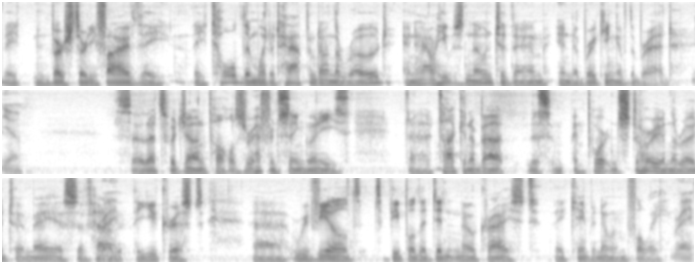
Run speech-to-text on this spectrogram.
they, in verse 35, they, they told them what had happened on the road and how he was known to them in the breaking of the bread. Yeah. So that's what John Paul is referencing when he's uh, talking about this important story on the road to Emmaus of how Right. the, the Eucharist uh, revealed to people that didn't know Christ, they came to know him fully. Right.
